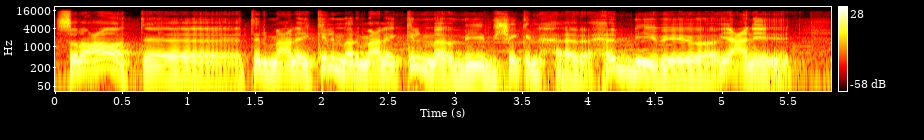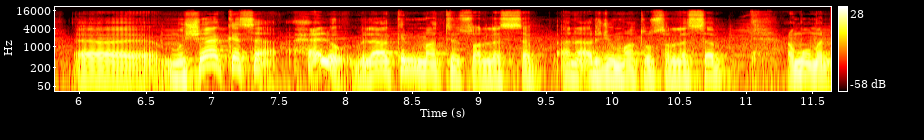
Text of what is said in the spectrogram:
صراعات آه، ترمي عليه كلمة ارمي عليه كلمة بشكل حبي يعني آه، مشاكسة. حلو لكن ما توصل للسب. أنا أرجو ما توصل للسب. عموما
